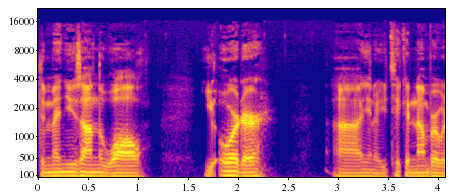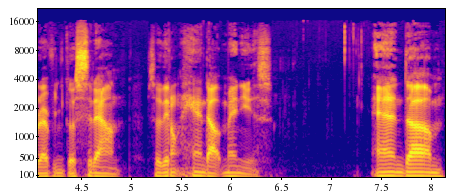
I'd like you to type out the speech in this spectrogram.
the menu's on the wall, you order, uh, you know, you take a number, or whatever, and you go sit down. So they don't hand out menus. And um,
